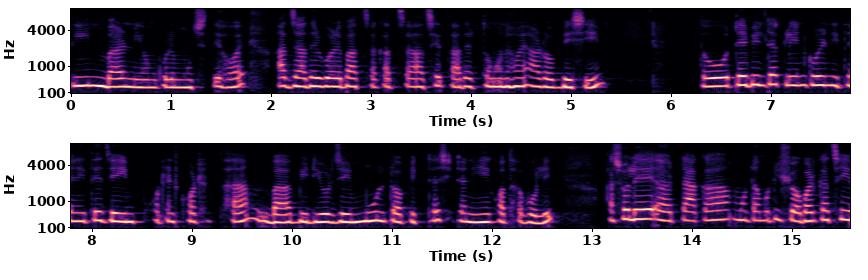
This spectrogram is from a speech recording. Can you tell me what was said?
তিনবার নিয়ম করে মুছতে হয়। আর যাদের ঘরে বাচ্চা কাচ্চা আছে, তাদের তো মনে হয় আরও বেশি। তো টেবিলটা ক্লিন করে নিতে নিতে যে ইম্পর্ট্যান্ট কথাটা বা ভিডিওর যে মূল টপিকটা, সেটা নিয়ে কথা বলি। আসলে টাকা মোটামুটি সবার কাছেই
